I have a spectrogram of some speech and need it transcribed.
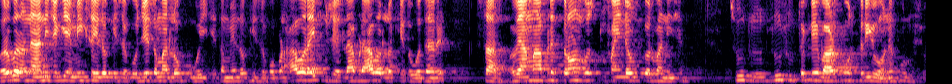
બરાબર? અને આની જગ્યાએ મિક્સ લખી શકો. જે તમારે લખવું હોય એ તમે લખી શકો. પણ આવર આપ્યું છે એટલે આપણે આવર લખીએ તો વધારે સારું. હવે આમાં આપણે ત્રણ વસ્તુ ફાઇન્ડ આઉટ કરવાની છે. શું શું શું તો કે બાળકો, સ્ત્રીઓ અને પુરુષો?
